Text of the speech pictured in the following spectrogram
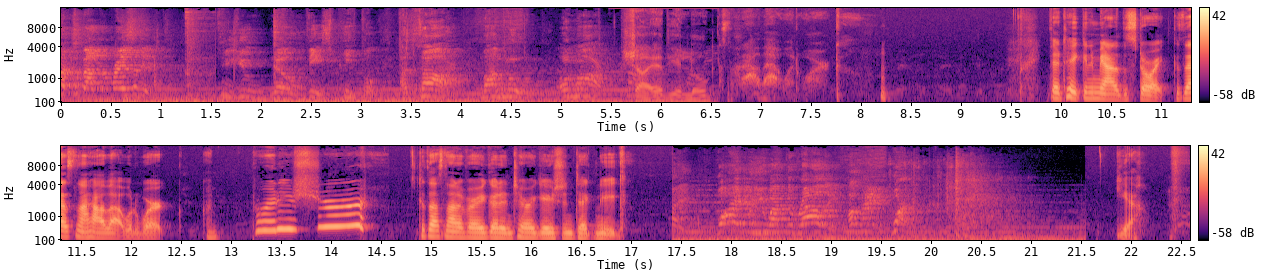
much about the president? Do you know these people? Azar, Mahmoud, Omar. शायद ये लोग how that would work. They're taking me out of the story because that's not how that would work. I'm pretty sure. Because that's not a very good interrogation technique. Yeah.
